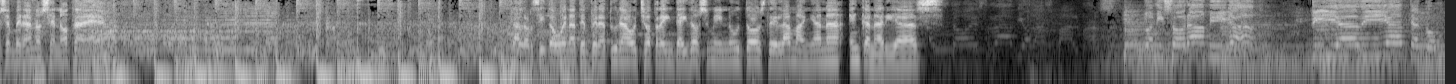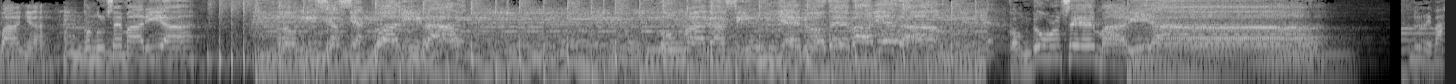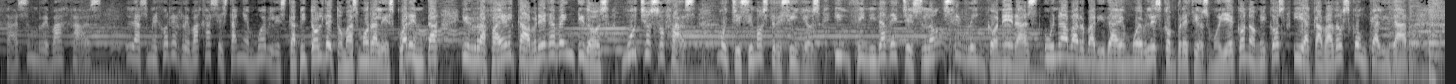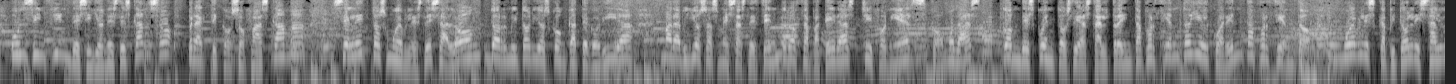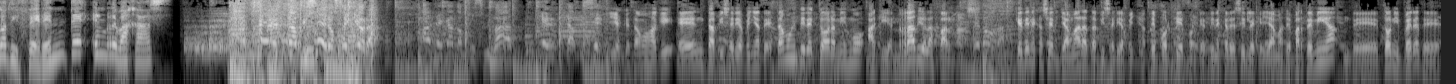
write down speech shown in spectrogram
Estamos en verano, se nota, ¿eh? Calorcito, buena temperatura, 8.32 minutos de la mañana en Canarias. Tu emisora amiga, día a día te acompaña con Dulce María. Noticias y actualidad. Un magazine lleno de variedad con Dulce María. Rebajas, rebajas. Las mejores rebajas están en Muebles Capitol de Tomás Morales 40 y Rafael Cabrera 22. Muchos sofás, muchísimos tresillos, infinidad de cheslons y rinconeras. Una barbaridad en muebles con precios muy económicos y acabados con calidad. Un sinfín de sillones descanso, prácticos sofás cama, selectos muebles de salón, dormitorios con categoría, maravillosas mesas de centro, zapateras, chifoniers, cómodas, con descuentos de hasta el 30% y el 40%. Muebles Capitol es algo diferente en rebajas. El tapicero, señora. Y es que estamos aquí en Tapicería Peñate. Estamos en directo ahora mismo aquí en Radio Las Palmas. ¿Qué tienes que hacer? Llamar a Tapicería Peñate. ¿Por qué? Porque tienes que decirle que llamas de parte mía, de Tony Pérez, de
